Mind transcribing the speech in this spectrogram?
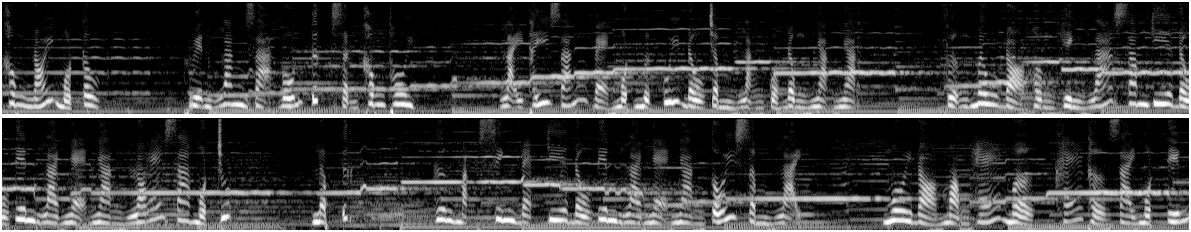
Không nói một câu. Huyền lăng giả vốn tức giận không thôi, Lại thấy dáng vẻ một mực cúi đầu trầm lặng của đồng nhạc nhạc. Phượng mâu đỏ hồng hình lá xăm kia đầu tiên là nhẹ nhàng lóe ra một chút. Lập tức Gương mặt xinh đẹp kia đầu tiên là nhẹ nhàng tối sầm lại. Môi đỏ mỏng hé mở, khẽ thở dài một tiếng.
